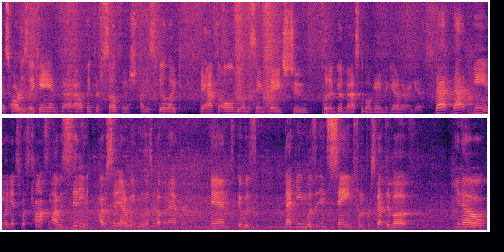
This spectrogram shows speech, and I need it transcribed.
as hard as they can. I, don't think they're selfish. I just feel like they have to all be on the same page to put a good basketball game together. I guess. that that game against Wisconsin, I was sitting I was sitting at a Winking Lizard up in Akron, and it was that game was insane from the perspective of, you know,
